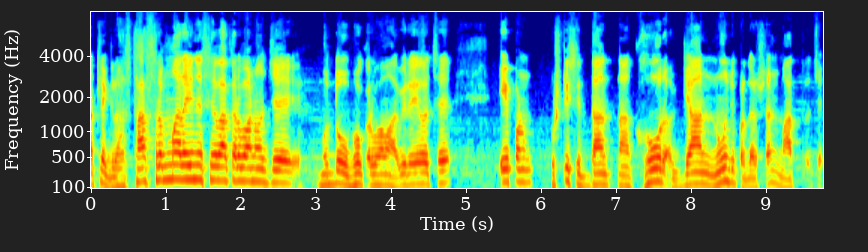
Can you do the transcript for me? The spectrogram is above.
એટલે ગ્રહસ્થાશ્રમમાં રહીને સેવા કરવાનો જે મુદ્દો ઊભો કરવામાં આવી રહ્યો છે, એ પણ પુષ્ટિ સિદ્ધાંતના ઘોર અજ્ઞાનનું જ પ્રદર્શન માત્ર છે.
